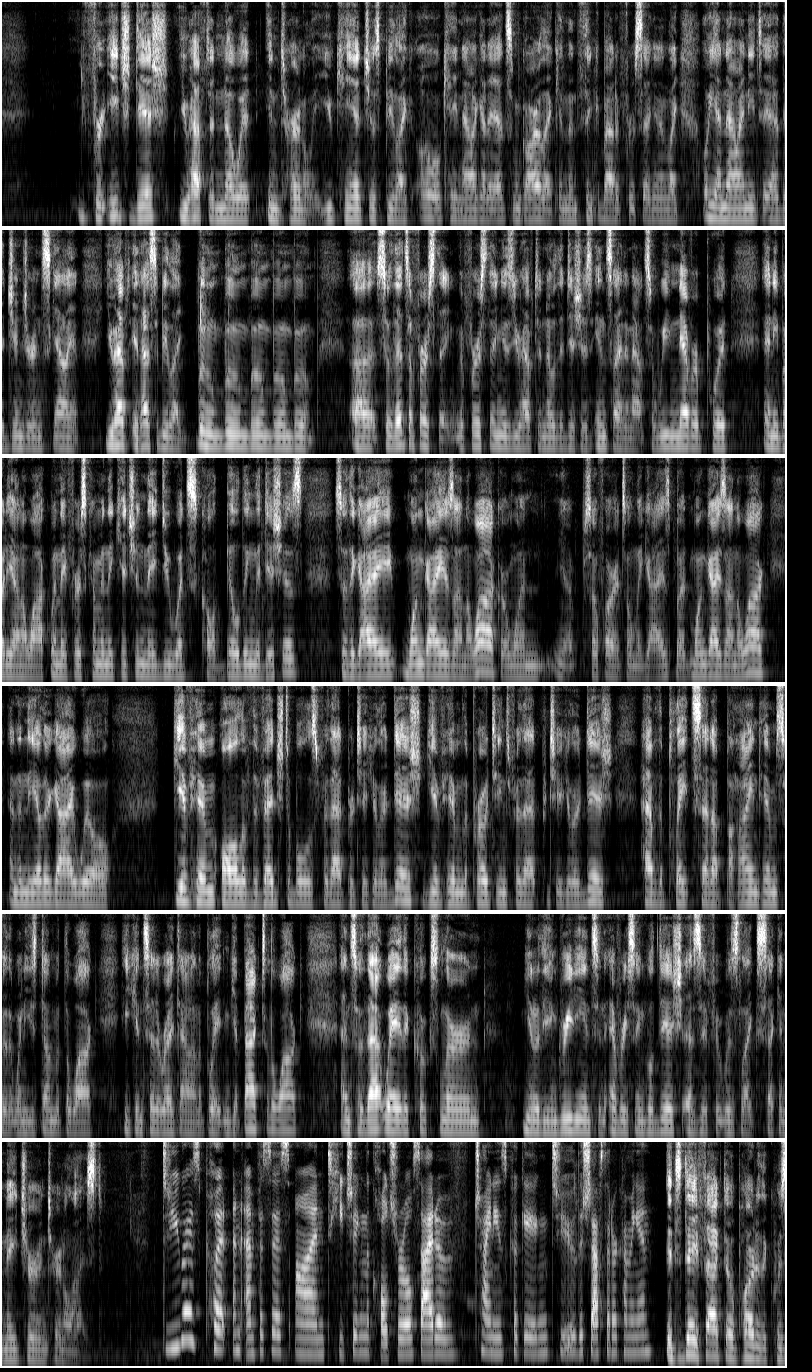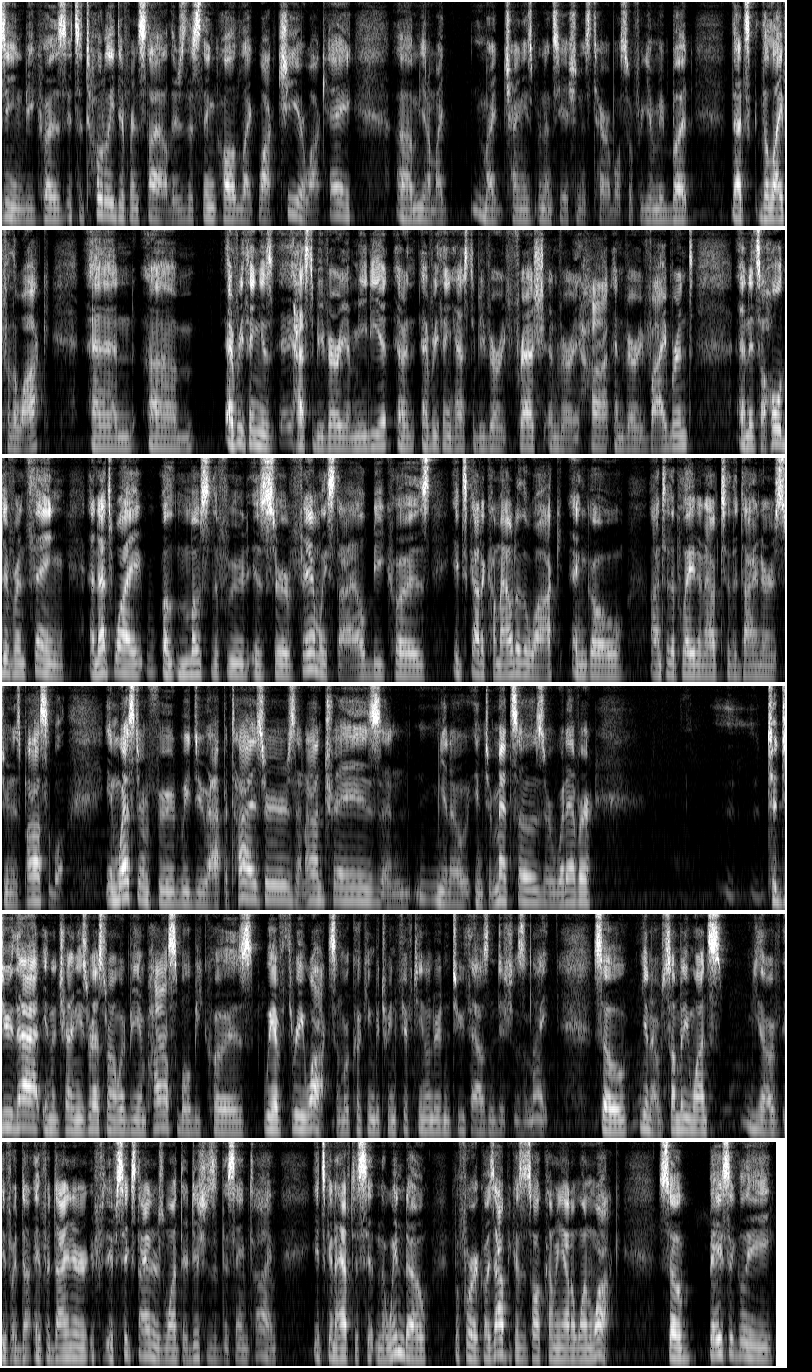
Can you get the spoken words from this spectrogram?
for each dish you have to know it internally. You can't just be like, oh, okay, now I got to add some garlic, and then think about it for a second, and like, oh yeah, now I need to add the ginger and scallion. You have it has to be like boom, boom, boom, boom, boom. Uh, so that's the first thing. The first thing is you have to know the dishes inside and out. So we never put anybody on a wok. when they first come in the kitchen. They do what's called building the dishes. So the guy, one guy is on the wok, or one, you know, so far it's only guys, but one guy's on the wok, and then the other guy will give him all of the vegetables for that particular dish, give him the proteins for that particular dish, have the plate set up behind him so that when he's done with the wok, he can set it right down on the plate and get back to the wok. And so that way the cooks learn, you know, the ingredients in every single dish as if it was like second nature internalized. Do you guys put an emphasis on teaching the cultural side of Chinese cooking to the chefs that are coming in? it's de facto part of the cuisine because it's a totally different style. There's this thing called like wok chi or wok hei. Um, you know, my my Chinese pronunciation is terrible, so forgive me, but that's the life of the wok, and um, everything is has to be very immediate, and everything has to be very fresh and very hot and very vibrant. And it's a whole different thing, and that's why uh, most of the food is served family style because it's got to come out of the wok and go onto the plate and out to the diner as soon as possible. In Western food, we do appetizers and entrees and you know intermezzos or whatever. To do that in a Chinese restaurant would be impossible because we have three woks and we're cooking between 1,500 and 2,000 dishes a night. So, you know, somebody wants, you know, if a, if a diner, if, if six diners want their dishes at the same time, it's going to have to sit in the window before it goes out because it's all coming out of one wok. So basically,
